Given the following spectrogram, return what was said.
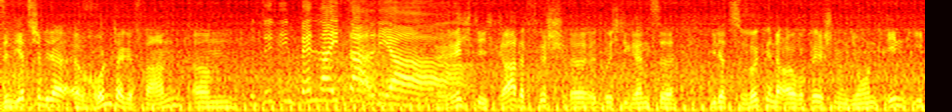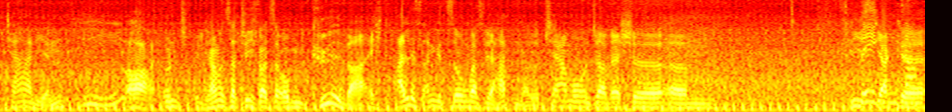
sind jetzt schon wieder runtergefahren. Ähm, Wir sind in Bella Italia. richtig, gerade frisch äh, durch die Grenze wieder zurück in der Europäischen Union in Italien. Oh, und wir haben uns natürlich, weil es da oben kühl war, echt alles angezogen, was wir hatten. Also Thermounterwäsche, ähm, Fließjacke, Regensachen.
